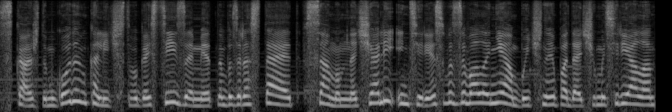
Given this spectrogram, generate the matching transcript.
С каждым годом количество гостей заметно возрастает. В самом начале интерес вызывала необычная подача материала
